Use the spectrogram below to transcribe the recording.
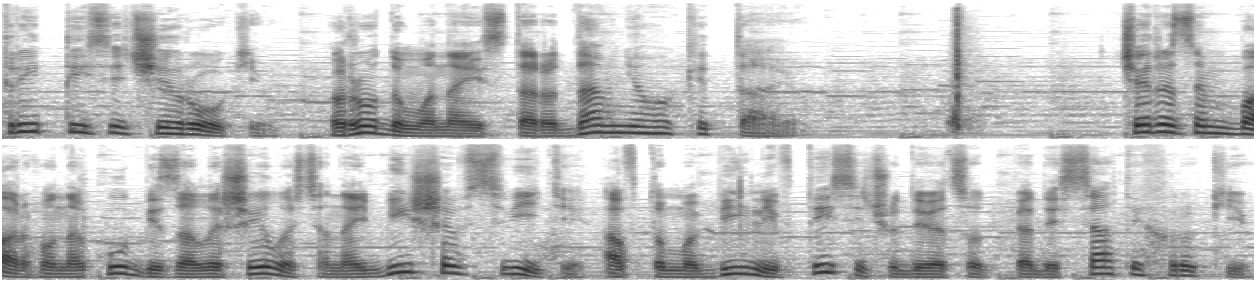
три тисячі років. Родом вона із стародавнього Китаю. Через ембарго на Кубі залишилося найбільше в світі автомобілів 1950-х років.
